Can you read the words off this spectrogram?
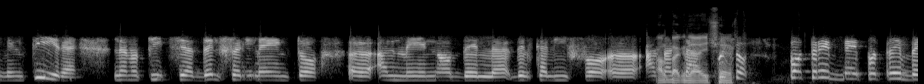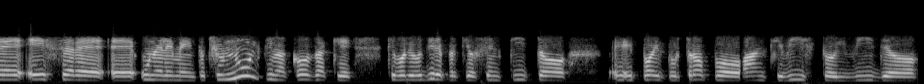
smentire la notizia del ferimento eh, almeno del, del califfo eh, al-Baghdadi. Certo. Potrebbe, potrebbe, essere eh, un elemento. C'è un'ultima cosa che, che, volevo dire perché ho sentito e poi purtroppo ho anche visto il video eh,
